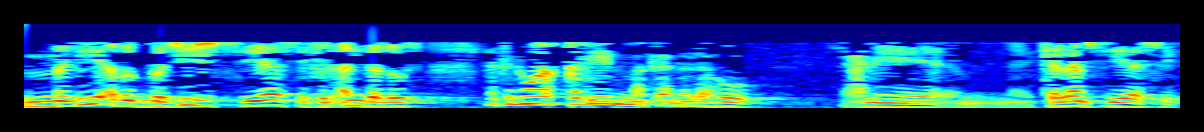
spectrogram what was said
مليئة بالضجيج السياسي في الأندلس لكن هو قليل ما كان له يعني كلام سياسي.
